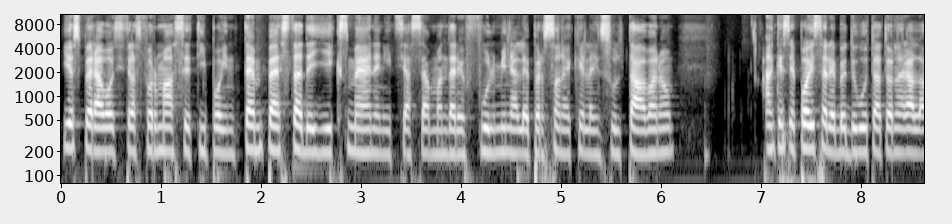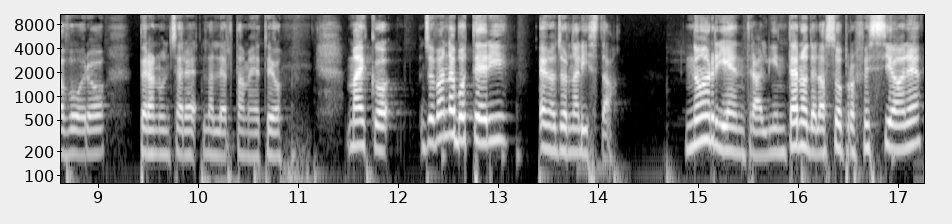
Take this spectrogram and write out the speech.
io speravo si trasformasse tipo in tempesta degli X-Men e iniziasse a mandare fulmini alle persone che la insultavano anche se poi sarebbe dovuta tornare al lavoro per annunciare l'allerta meteo. Ma ecco, Giovanna Botteri è una giornalista. Non rientra all'interno della sua professione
